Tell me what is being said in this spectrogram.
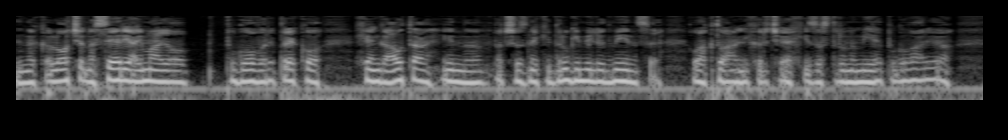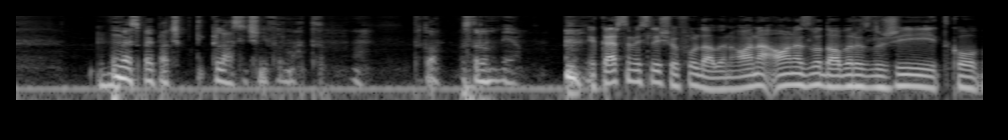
neka ločena serija imajo pogovore preko Hangouta in uh, pač z nekimi drugimi ljudmi in se o aktualnih rečeh iz astronomije pogovarjajo. Vmes pa je pač klasični format. No, tako, astronomija. Ja, kar sem jaz slišal, je full dobro. No. Ona, ona zelo dobro razloži, tako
